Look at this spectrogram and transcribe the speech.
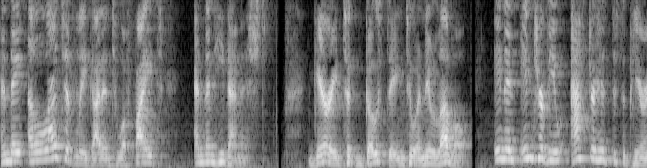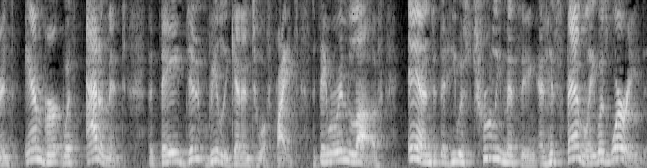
and they allegedly got into a fight, and then he vanished. Gary took ghosting to a new level. In an interview after his disappearance, Amber was adamant that they didn't really get into a fight, that they were in love, and that he was truly missing and his family was worried.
